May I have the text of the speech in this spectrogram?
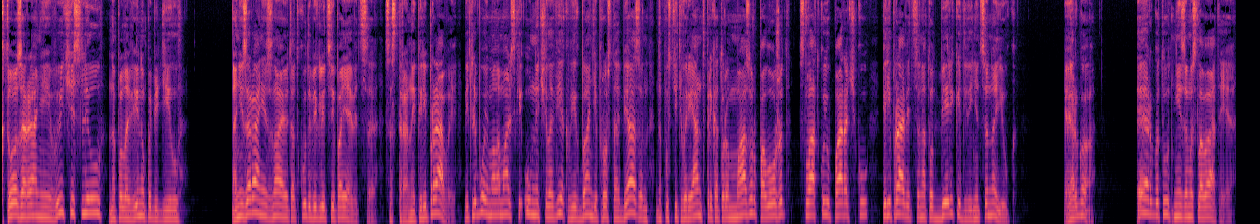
Кто заранее вычислил, наполовину победил. Они заранее знают, откуда беглецы появятся. Со стороны переправы. Ведь любой маломальский умный человек в их банде просто обязан допустить вариант, при котором Мазур положит сладкую парочку, переправится на тот берег и двинется на юг. Эрго? Эрго тут незамысловатое.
